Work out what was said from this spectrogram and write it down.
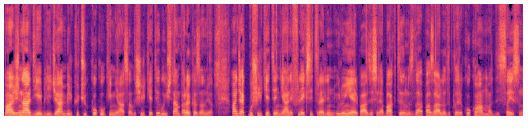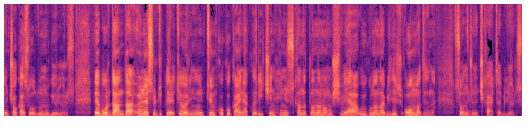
marjinal diyebileceğim bir küçük koku kimyasalı şirketi bu işten para kazanıyor. Ancak bu şirketin yani Flexitral'in ürün yelpazesine baktığımızda pazarladıkları koku ham maddesi sayısının çok az olduğunu görüyoruz. Ve buradan da öne sürdükleri teorinin tüm koku kaynakları için henüz kanıtlanamamış veya uygulanabilir olmadığını sonucunu çıkartabiliyoruz.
